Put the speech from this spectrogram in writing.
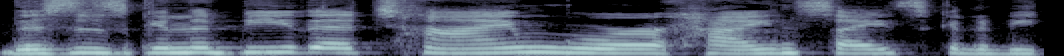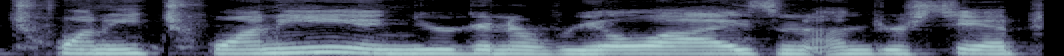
this is going to be that time where hindsight's going to be 2020 and you're going to realize and understand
